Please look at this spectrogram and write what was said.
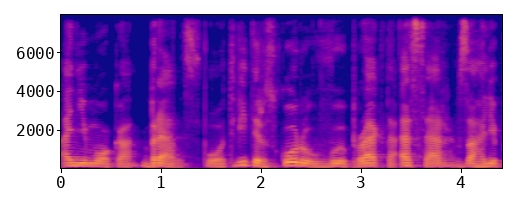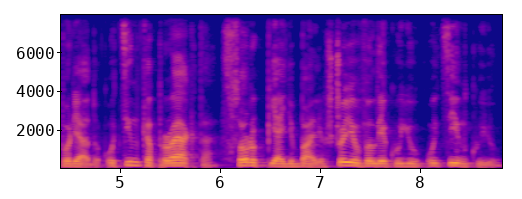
Animoca Brands. По Twitter скору в проекта SR взагалі порядок. Оцінка проекта 45 балів, що є великою оцінкою.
